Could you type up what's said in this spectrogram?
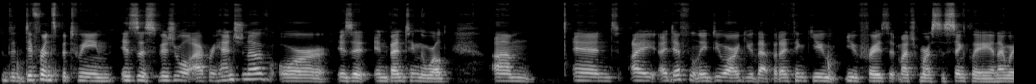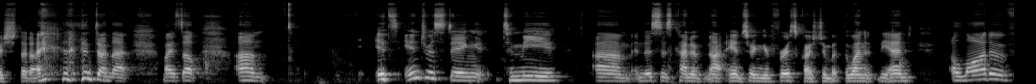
the difference between is this visual apprehension of or is it inventing the world? Um, and I, I, definitely do argue that, but I think you you phrase it much more succinctly, and I wish that I had done that myself. Um, it's interesting to me, um, and this is kind of not answering your first question, but the one at the end. A lot of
